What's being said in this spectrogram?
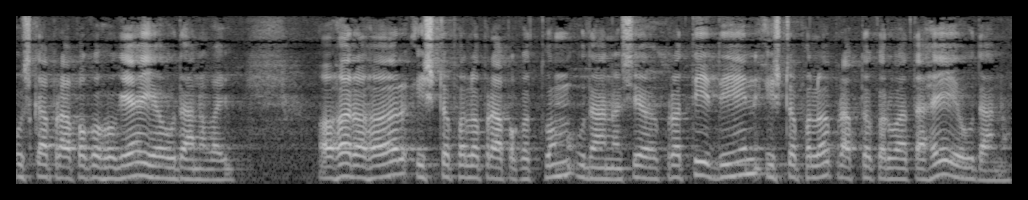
उसका प्रापक हो गया यह उदान वायु अहरहर इष्टफल प्रापकत्व उदान से प्रतिदिन इष्टफल प्राप्त करवाता है ये उदान।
